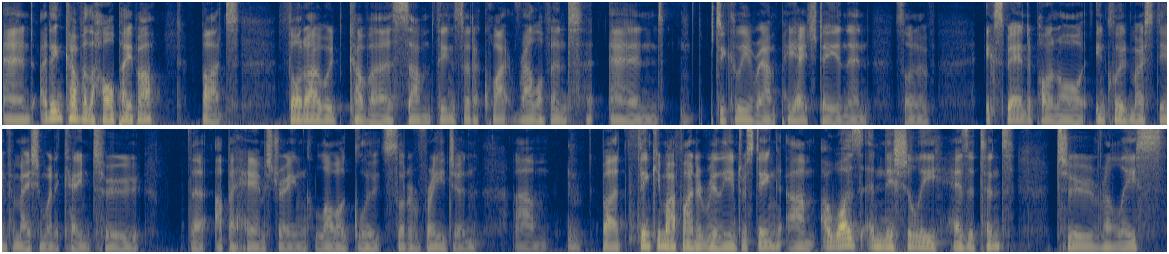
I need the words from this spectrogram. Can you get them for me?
And I didn't cover the whole paper, but thought I would cover some things that are quite relevant and particularly around PHT, and then sort of expand upon or include most of the information when it came to the upper hamstring, lower glute sort of region. Um, but think you might find it really interesting. Um, I was initially hesitant to release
